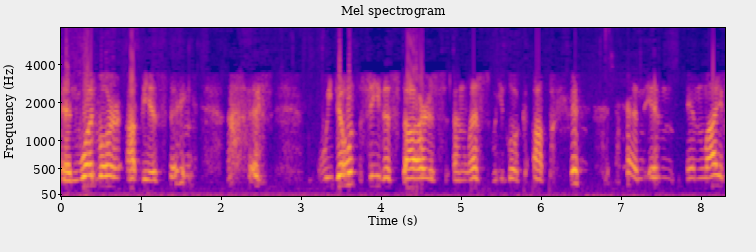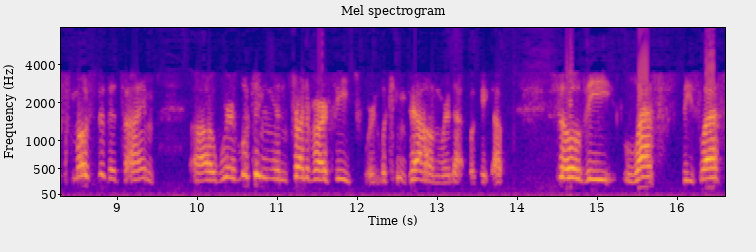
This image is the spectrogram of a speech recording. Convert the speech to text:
and one more obvious thing we don't see the stars unless we look up and in in life most of the time uh, we're looking in front of our feet we're looking down we're not looking up so the last these last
